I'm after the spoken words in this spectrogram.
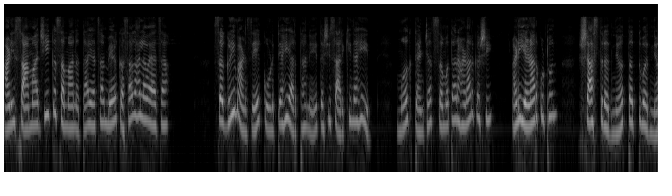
आणि सामाजिक समानता याचा मेळ कसा घालावयाचा? सगळी माणसे कोणत्याही अर्थाने तशी सारखी नाहीत. मग त्यांच्यात समता राहणार कशी? आणि येणार कुठून? शास्त्रज्ञ तत्वज्ञ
